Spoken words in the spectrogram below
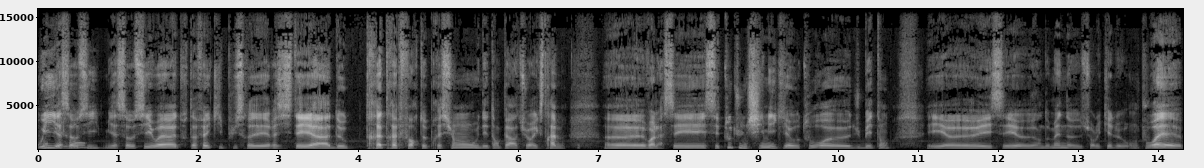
Oui, il y a ça aussi. Il y a ça aussi, ouais, tout à fait, qui puissent résister à de très très fortes pressions ou des températures extrêmes. voilà, c'est toute une chimie qu'il y a autour du béton. Et, et c'est un domaine sur lequel on pourrait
